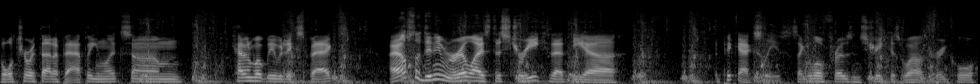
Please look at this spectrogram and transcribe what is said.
Vulture without a backbling looks um kind of what we would expect. I also didn't even realize the streak that the uh, the pickaxe leaves. It's like a little frozen streak as well. It's pretty cool.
